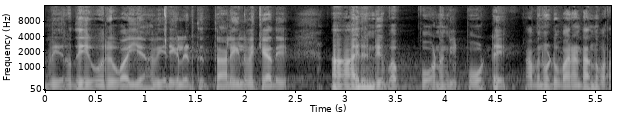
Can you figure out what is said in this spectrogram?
വെറുതെ ഓരോ വയ്യാവേലികളെടുത്ത് തലയിൽ വയ്ക്കാതെ ആയിരം രൂപ പോണെങ്കിൽ പോട്ടെ അവനോട് വരണ്ടെന്ന് പറ.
